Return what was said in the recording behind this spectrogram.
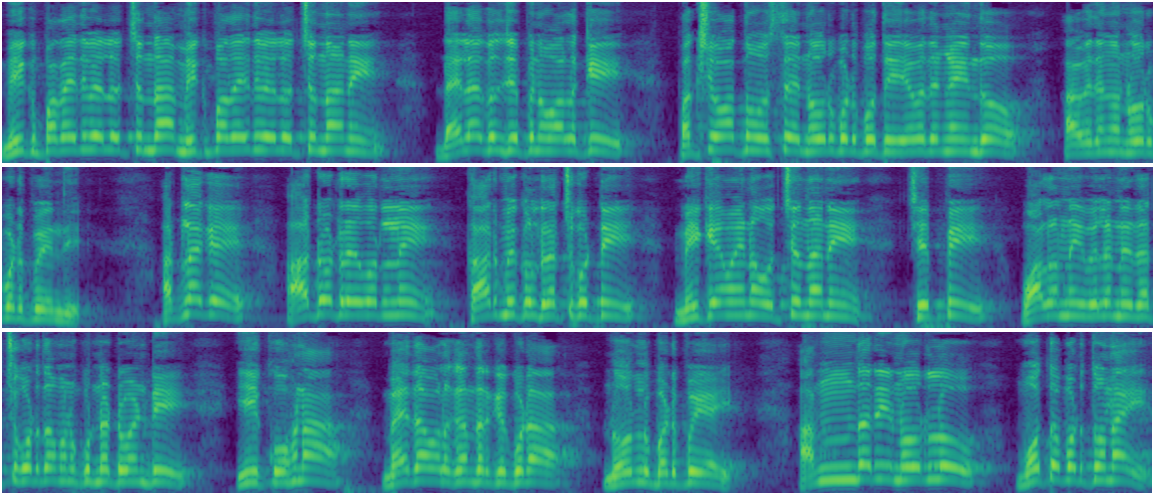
మీకు పదహైదు వేలు వచ్చిందా? మీకు పదహైదు వేలు వచ్చిందా అని డైలాగులు చెప్పిన వాళ్ళకి పక్షవాతం వస్తే నోరు పడిపోతే ఏ విధంగా అయిందో ఆ విధంగా నోరు పడిపోయింది. అట్లాగే ఆటో డ్రైవర్లని కార్మికులు రెచ్చగొట్టి మీకేమైనా వచ్చిందని చెప్పి వాళ్ళని వీళ్ళని రెచ్చగొడదామనుకున్నటువంటి ఈ కుహన మేధావులకందరికీ కూడా నోర్లు పడిపోయాయి. అందరి నోర్లు మూతపడుతున్నాయి.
